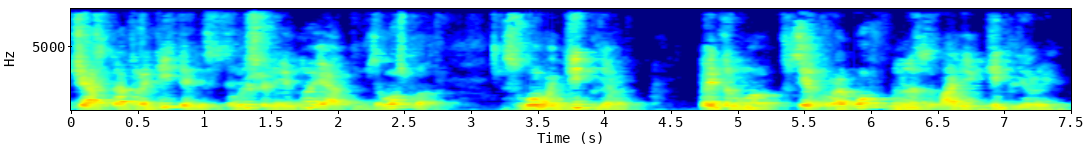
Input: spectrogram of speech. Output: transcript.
часто от родителей слышали, ну и от взрослых, слово «Гитлер». Поэтому всех врагов мы называли Гитлеры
